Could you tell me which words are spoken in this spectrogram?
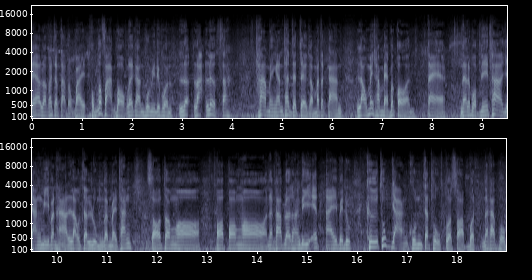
แล้ว เราก็จะตัดออกไป ผมก็ฝากบอกแล้วกันผู้มีอิทธิพลละเลิกซะ ถ้าไม่งั้นท่านจะเจอกับมาตรการ เราไม่ทำแบบเมื่อก่อน แต่ในระบบนี้ถ้ายังมีปัญหาเราจะลุมกันไปทั้งสตงปปงนะครับแล้วทาง DSI ไปดู คือทุกอย่างคุณจะถูกตรวจสอบหมดนะครับผม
